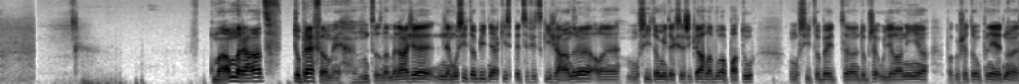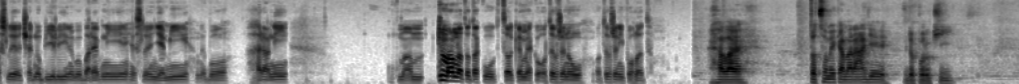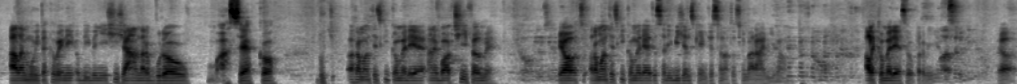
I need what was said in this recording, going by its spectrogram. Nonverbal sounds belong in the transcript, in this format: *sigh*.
Mám rád dobré filmy. *laughs* To znamená, že nemusí to být nějaký specifický žánr, ale musí to mít, jak se říká, hlavu a patu. Musí to být eh, dobře udělaný a pak už je to úplně jedno, jestli je černobílý nebo barevný, jestli je němý nebo hraný. Mám, *clears throat* mám na to takovou celkem jako otevřenou, otevřený pohled. Hele, to, co mi kamarádi doporučí, ale můj takový nejoblíbenější žánr budou asi jako buď romantické komedie, anebo akční filmy. Jo, romantické komedie, to se líbí ženským, že se na to s nima rád dívám. Ale komedie jsou první. Jo.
